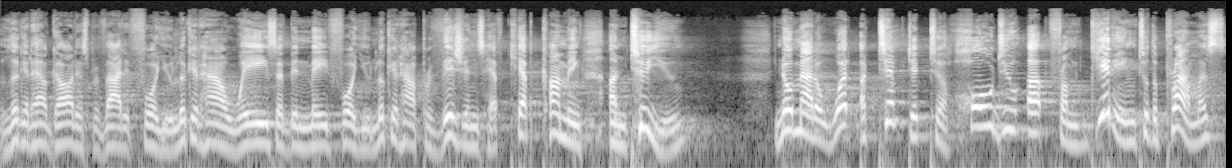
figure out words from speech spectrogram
Look at how God has provided for you. Look at how ways have been made for you. Look at how provisions have kept coming unto you. No matter what attempted to hold you up from getting to the promise,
